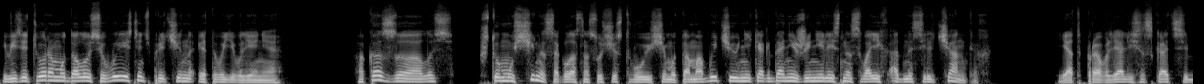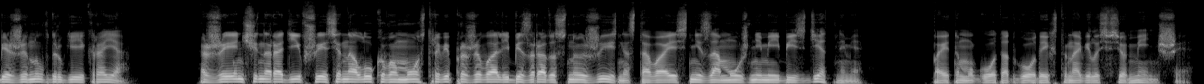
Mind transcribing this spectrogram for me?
визитерам удалось выяснить причину этого явления. Оказалось, что мужчины, согласно существующему там обычаю, никогда не женились на своих односельчанках и отправлялись искать себе жену в другие края. Женщины, родившиеся на Луковом острове, проживали безрадостную жизнь, оставаясь незамужними и бездетными, поэтому год от года их становилось все меньше.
